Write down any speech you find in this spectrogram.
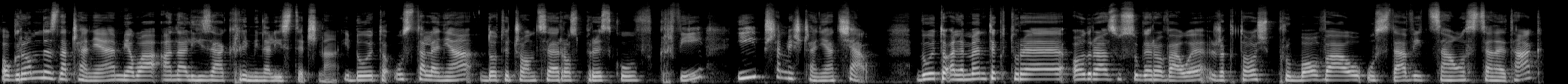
Ogromne znaczenie miała analiza kryminalistyczna i były to ustalenia dotyczące rozprysków krwi i przemieszczenia ciał. Były to elementy, które od razu sugerowały, że ktoś próbował ustawić całą scenę tak,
